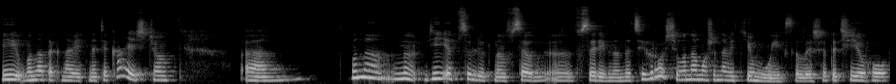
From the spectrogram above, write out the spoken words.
І вона так навіть натякає, що е, вона ну, їй абсолютно все, е, все рівно на ці гроші, вона може навіть йому їх залишити, чи його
